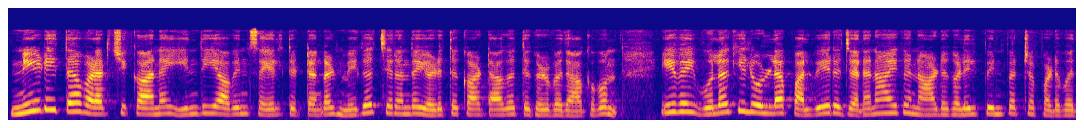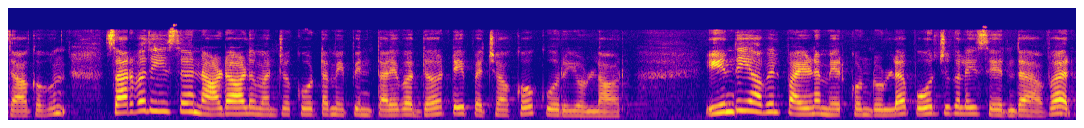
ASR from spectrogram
நீடித்த வளர்ச்சிக்கான இந்தியாவின் செயல் திட்டங்கள் மிகச்சிறந்த எடுத்துக்காட்டாக திகழ்வதாகவும் இவை உலகில் உள்ள பல்வேறு ஜனநாயக நாடுகளில் பின்பற்றப்படுவதாகவும் சர்வதேச நாடாளுமன்ற கூட்டமைப்பின் தலைவர் டர்டே பெச்சாக்கோ கூறியுள்ளார். இந்தியாவில் பயணம் மேற்கொண்டுள்ள போர்ச்சுகலை சேர்ந்த அவர்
